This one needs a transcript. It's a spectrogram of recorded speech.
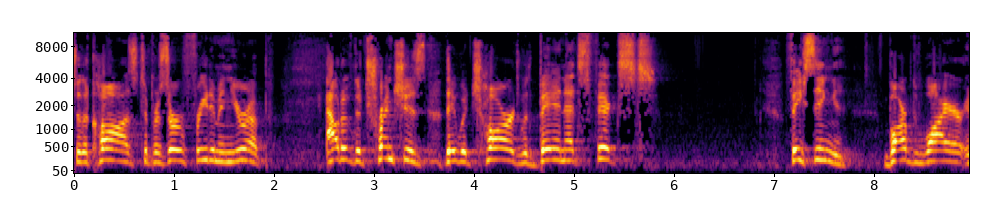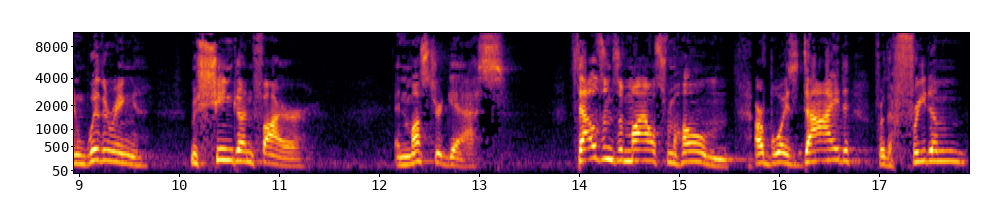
to the cause to preserve freedom in Europe. Out of the trenches, they would charge with bayonets fixed, facing barbed wire and withering machine gun fire and mustard gas. Thousands of miles from home, our boys died for the freedom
